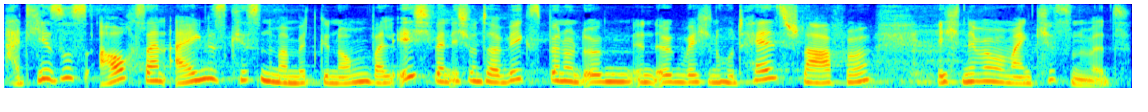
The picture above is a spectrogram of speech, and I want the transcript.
hat Jesus auch sein eigenes Kissen immer mitgenommen? Weil ich, wenn ich unterwegs bin und in irgendwelchen Hotels schlafe, ich nehme immer mein Kissen mit,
